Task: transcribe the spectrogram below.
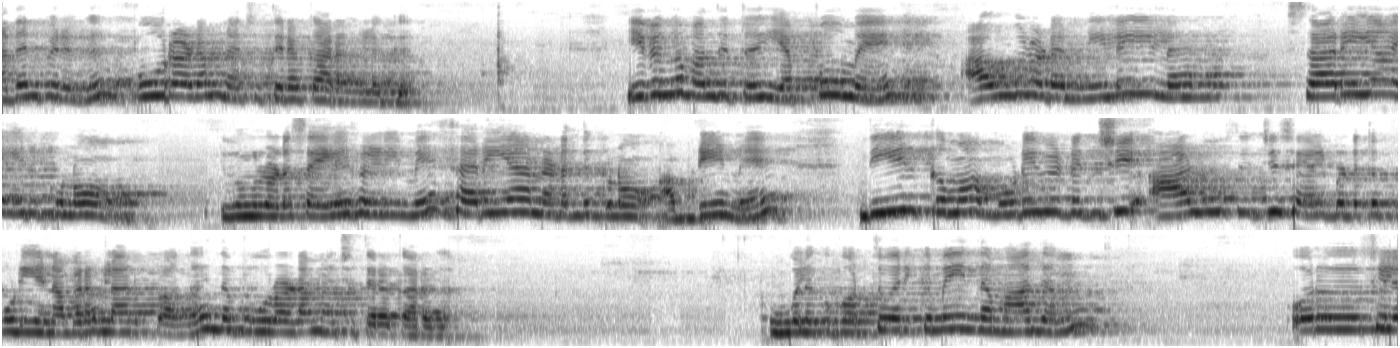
அதன் பிறகு பூராடம் நட்சத்திரக்காரங்களுக்கு. இவங்க வந்துட்டு எப்பவுமே அவங்களோட நிலையில் சரியாக இருக்கணும். இவங்களோட செயல்களையுமே சரியாக நடந்துக்கணும் அப்படின்னு தீர்க்கமாக முடிவெடுத்து ஆலோசித்து செயல்படுத்தக்கூடிய நபர்களாக இருப்பாங்க இந்த பூராடம் நட்சத்திரக்காரங்க. உங்களுக்கு பொறுத்த வரைக்குமே இந்த மாதம் ஒரு சில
